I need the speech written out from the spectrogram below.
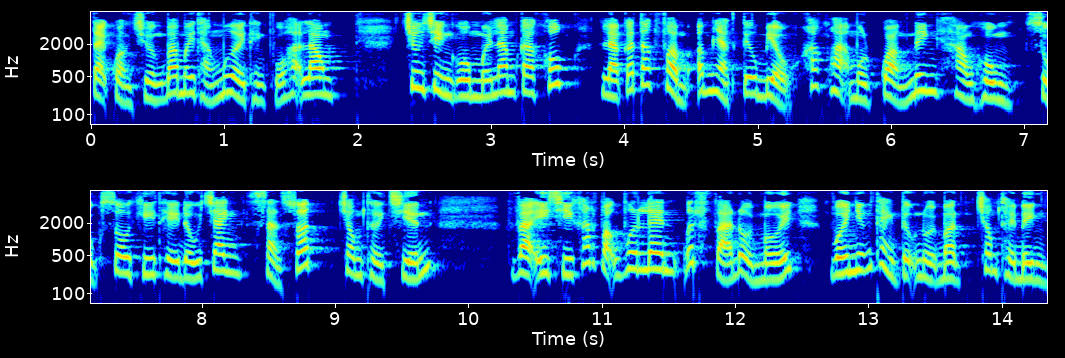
tại quảng trường 30 tháng 10 thành phố Hạ Long. Chương trình gồm 15 ca khúc là các tác phẩm âm nhạc tiêu biểu khắc họa một Quảng Ninh hào hùng, sục sôi khí thế đấu tranh, sản xuất trong thời chiến, và ý chí khát vọng vươn lên bứt phá đổi mới với những thành tựu nổi bật trong thời bình,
